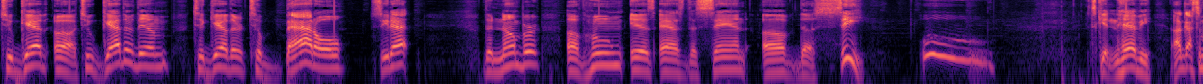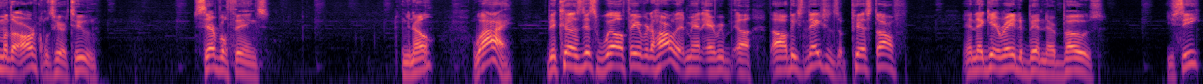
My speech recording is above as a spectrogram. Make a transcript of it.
to, get, uh, to gather them together to battle. See that? the number of whom is as the sand of the sea. Ooh, it's getting heavy. I got some other articles here too. Several things. You know why? Because this well-favored harlot, man, every uh, all these nations are pissed off, and they get ready to bend their bows. You see,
